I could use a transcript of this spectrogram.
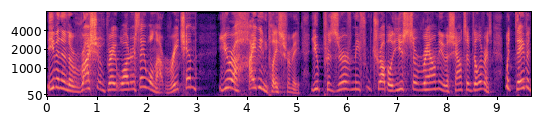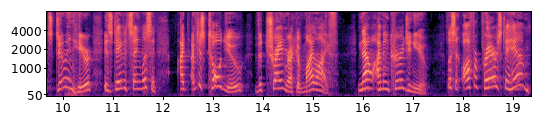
Even in the rush of great waters, they will not reach him. You're a hiding place for me. You preserve me from trouble. You surround me with shouts of deliverance. What David's doing here is David saying, Listen, I, have just told you the train wreck of my life. Now I'm encouraging you. Listen, offer prayers to him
